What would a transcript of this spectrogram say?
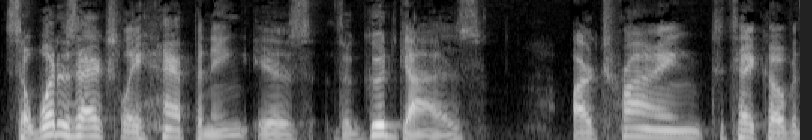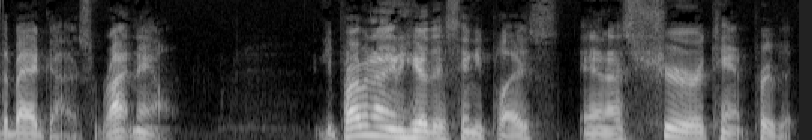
So, what is actually happening is the good guys are trying to take over the bad guys right now. You're probably not going to hear this anyplace, and I sure can't prove it.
